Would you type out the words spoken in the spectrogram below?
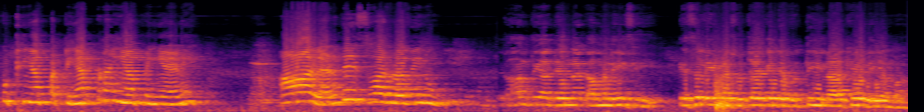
ਪੁੱਠੀਆਂ ਪੱਟੀਆਂ ਪੜਾਈਆਂ ਪਈਆਂ ਨੇ। ਆ ਲੈਣ ਦੇ ਇਸ ਵਾਰ ਰਵੀ ਨੂੰ। ਦੁਕਾਨ ਤੇ ਅੱਜ ਇੰਨਾ ਕੰਮ ਨਹੀਂ ਸੀ? ਇਸ ਲਈ ਮੈਂ ਸੋਚਿਆ ਕਿ ਜਬਰਤੀ ਨਾਲ ਖੇਡੀ ਜਾਵਾਂ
